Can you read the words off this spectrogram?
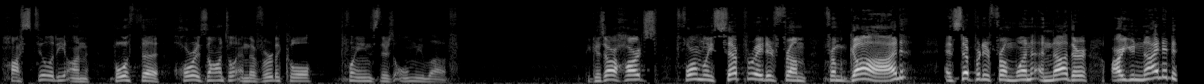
hostility on both the horizontal and the vertical planes, there's only love. Because our hearts, formerly separated from, from God, and separated from one another are united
